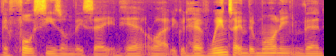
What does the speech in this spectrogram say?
the four season, they say in here, right? You could have winter in the morning, then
